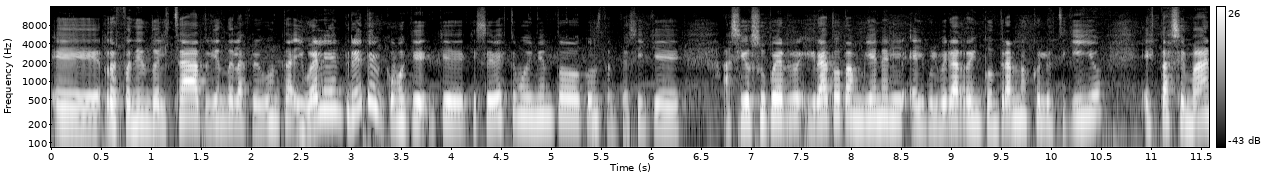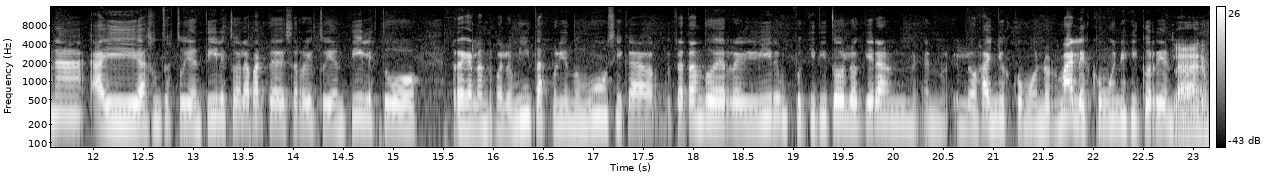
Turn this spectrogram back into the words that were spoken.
eh, respondiendo el chat, viendo las preguntas. Igual es entrete, como que, que, se ve este movimiento constante. Así que ha sido súper grato también el, volver a reencontrarnos con los chiquillos. Esta semana hay asuntos estudiantiles, toda la parte de desarrollo estudiantil estuvo regalando palomitas, poniendo música, tratando de revivir un poquitito lo que eran en, los años como normales, comunes y corrientes. Claro.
